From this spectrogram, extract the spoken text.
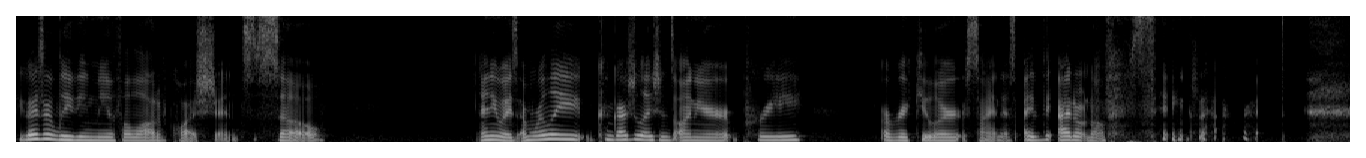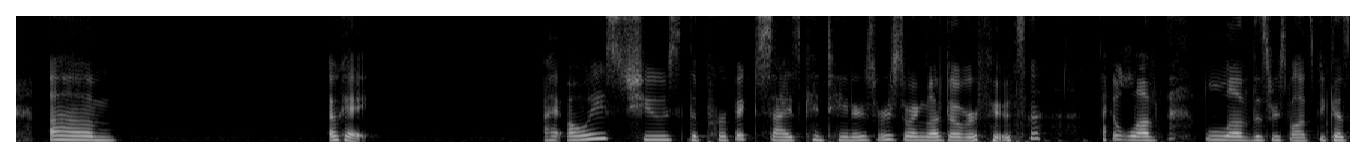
You guys are leaving me with a lot of questions. So, anyways, I'm really congratulations on your pre auricular sinus. I th- I don't know if I'm saying that right. Um Okay. I always choose the perfect size containers for storing leftover foods. I love love this response because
